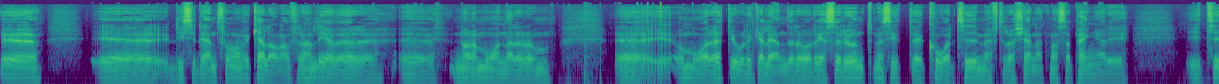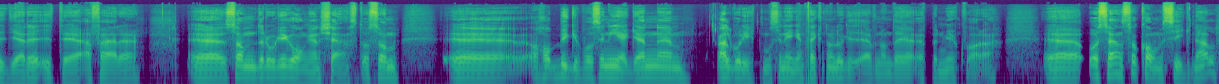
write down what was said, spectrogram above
eh, eh, dissident får man väl kalla honom för han lever eh, några månader om, eh, om året i olika länder och reser runt med sitt eh, kodteam efter att ha tjänat massa pengar i, i tidigare IT-affärer. Eh, som drog igång en tjänst och som eh, bygger på sin egen eh, algoritm och sin egen teknologi, även om det är öppen mjukvara. Eh, och sen så kom Signal,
